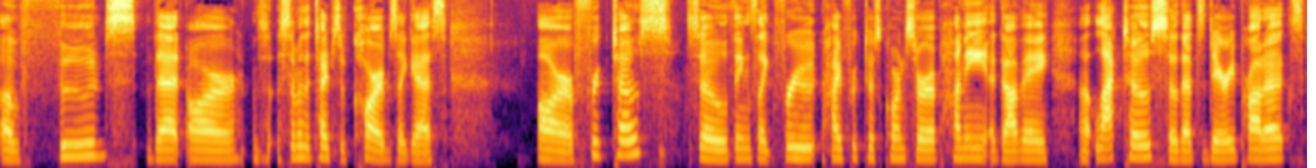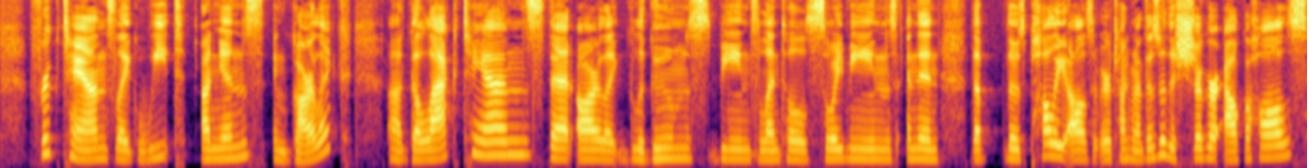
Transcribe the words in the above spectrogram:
of foods that are some of the types of carbs, I guess, are fructose. So things like fruit, high fructose corn syrup, honey, agave, uh, lactose. So that's dairy products. Fructans like wheat, onions, and garlic. Uh, galactans that are like legumes, beans, lentils, soybeans, and then the those polyols that we were talking about. Those are the sugar alcohols.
